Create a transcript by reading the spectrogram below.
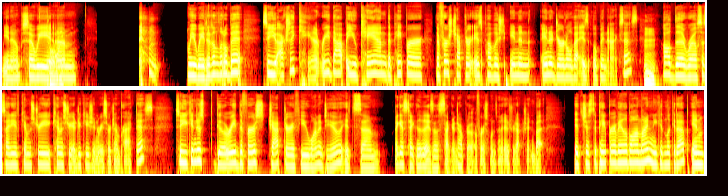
you know so we Totally. um we waited a little bit so you actually can't read that but you can. The paper the first chapter is published in an in a journal that is open access Mm. called the royal society of chemistry chemistry education research and practice. So you can just go read the first chapter if you wanted to. It's um i guess technically it's a second chapter the first one's an introduction but it's just a paper available online and you can look it up. And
